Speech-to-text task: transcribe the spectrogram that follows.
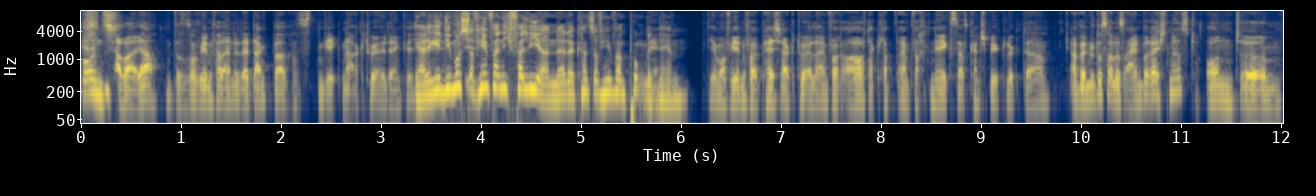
Und? aber ja, das ist auf jeden Fall einer der dankbarsten Gegner aktuell, denke ich. Ja, die, die musst du auf jeden Fall nicht verlieren, ne? Da kannst du auf jeden Fall einen Punkt nee. mitnehmen. Die haben auf jeden Fall Pech aktuell einfach auch, da klappt einfach nichts, da ist kein Spielglück da. Aber wenn du das alles einberechnest und, ähm,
